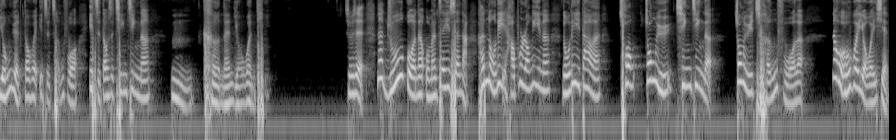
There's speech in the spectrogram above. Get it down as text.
永远都会一直成佛，一直都是清净呢？嗯，可能有问题，是不是？那如果呢，我们这一生啊，很努力，好不容易呢，努力到了，终终于清净了，终于成佛了，那我会不会有危险？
